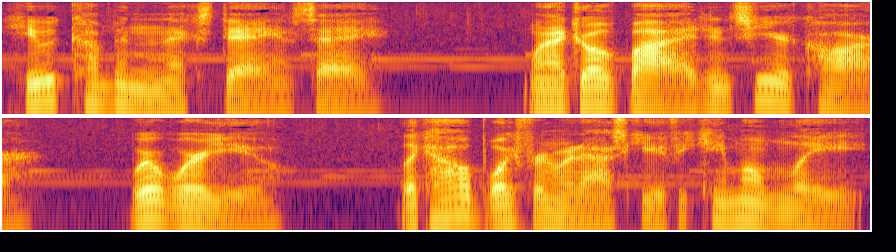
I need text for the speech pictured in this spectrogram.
He would come in the next day and say, When I drove by, I didn't see your car. Where were you? Like how a boyfriend would ask you if you came home late.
